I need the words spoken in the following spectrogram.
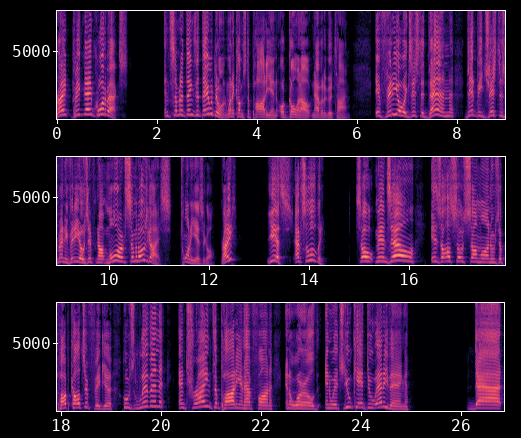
right? Big name quarterbacks, and some of the things that they were doing when it comes to partying or going out and having a good time. If video existed then, there'd be just as many videos, if not more, of some of those guys 20 years ago, right? Yes, absolutely. So Manziel is also someone who's a pop culture figure who's living and trying to party and have fun in a world in which you can't do anything that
